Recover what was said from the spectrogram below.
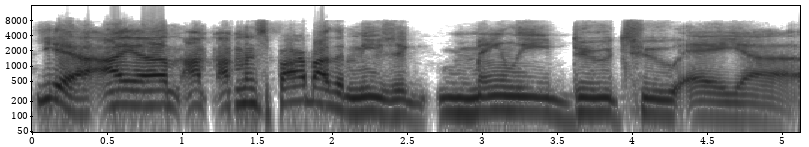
Yeah, I um, I'm, I'm inspired by the music mainly due to a uh,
